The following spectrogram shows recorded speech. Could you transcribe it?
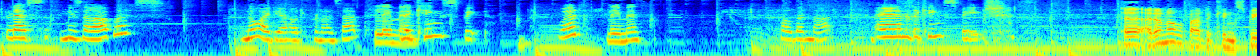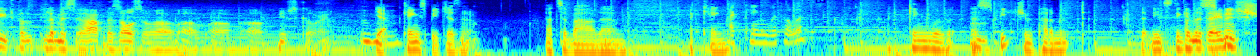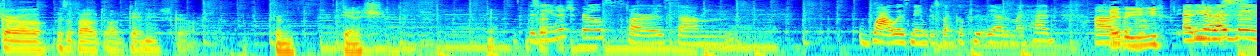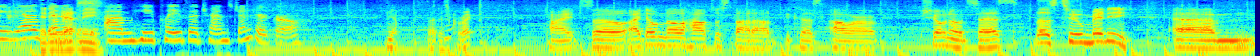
Les Miserables. No idea how to pronounce that. Les The King's Speech. What? Les Mis. Well, then that. And The King's Speech. Uh, I don't know about the King's Speech, but Les Miserables is also a, a, a, a musical, right? Yeah, King's Speech isn't. Yeah. That's about um, a king. A king with a lisp. A king with a speech impediment that needs to give And a the Danish speech girl is about a Danish girl. from Danish. Yeah, The exactly. Danish girl stars. Um, wow, his name just went completely out of my head. Um, Eddie. Eddie Yes. Redmayne, yes. Eddie and Redmayne. Um, he plays a transgender girl. Yep, that is correct. All right, so I don't know how to start out because our show note says there's too many. Um,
